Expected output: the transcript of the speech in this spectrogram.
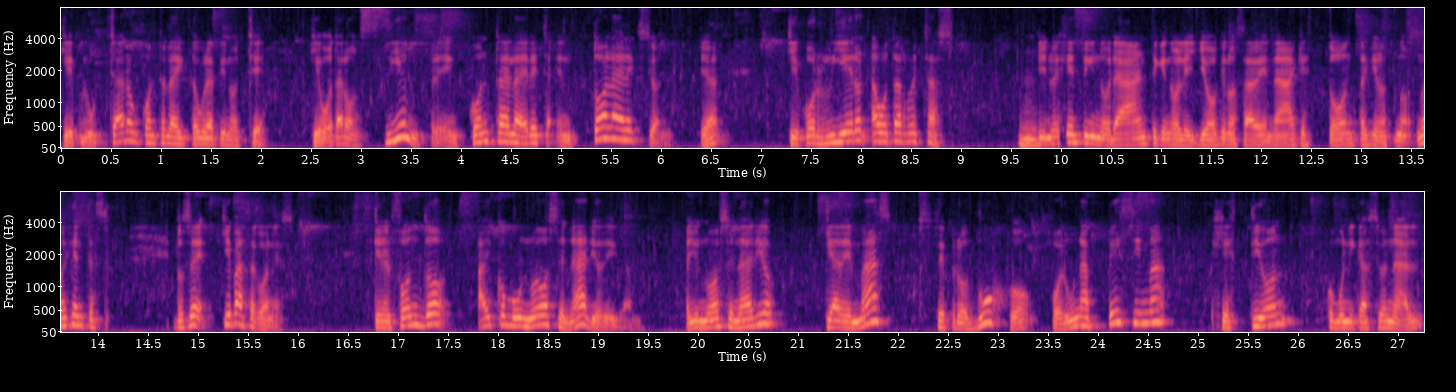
que lucharon contra la dictadura de Pinochet, que votaron siempre en contra de la derecha en todas las elecciones, ¿ya? que corrieron a votar rechazo. Mm. Y no es gente ignorante que no leyó, que no sabe nada, que es tonta, que no, no, no es gente así. Entonces, ¿qué pasa con eso? Que en el fondo hay como un nuevo escenario, digamos. Hay un nuevo escenario que además se produjo por una pésima gestión comunicacional,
